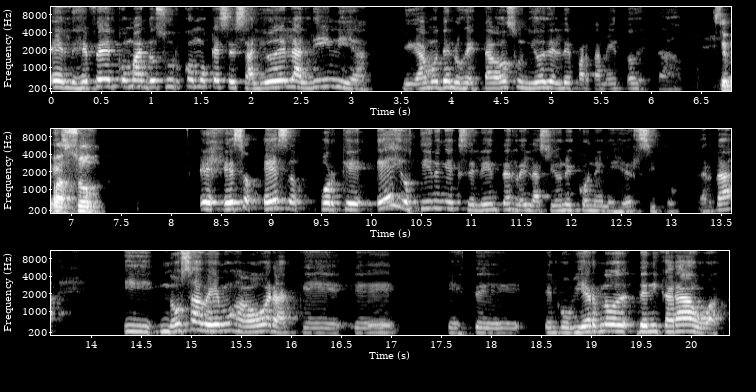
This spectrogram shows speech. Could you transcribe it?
el, jefe del Comando Sur como que se salió de la línea, digamos, de los Estados Unidos del Departamento de Estado. Se pasó. Eso, eso, porque ellos tienen excelentes relaciones con el ejército, ¿verdad? Y no sabemos ahora que eh, este, el gobierno de Nicaragua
